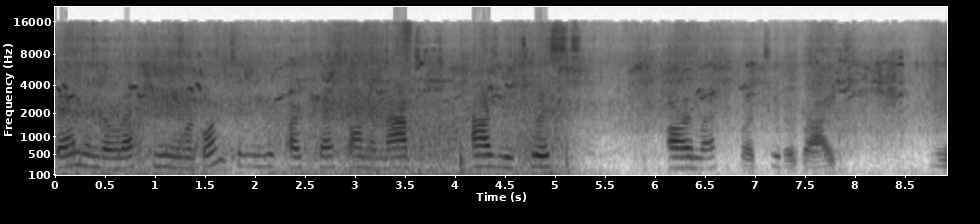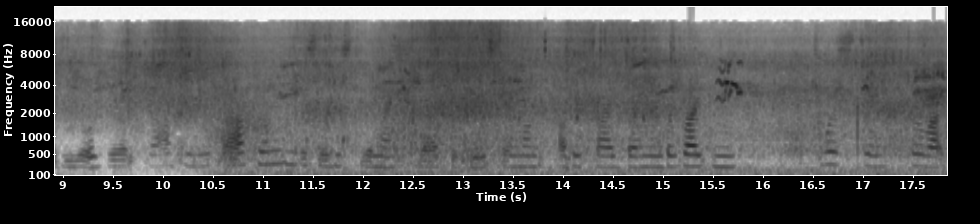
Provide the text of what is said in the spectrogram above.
Bend in the left knee. We're going to leave our chest on the mat as we twist our left foot to the right. Maybe you'll hear a crack in your bathroom. This will just be on the other side, then bending the right knee, twisting the right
